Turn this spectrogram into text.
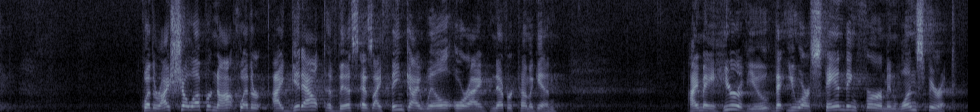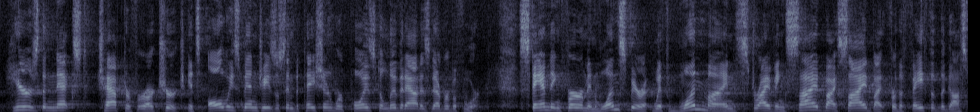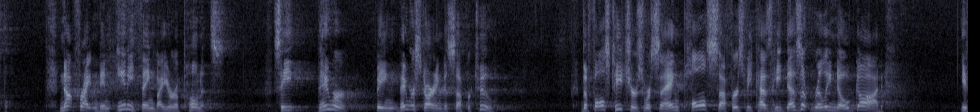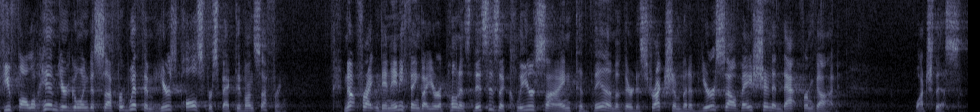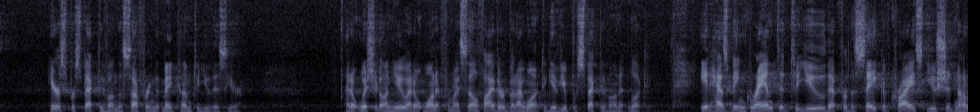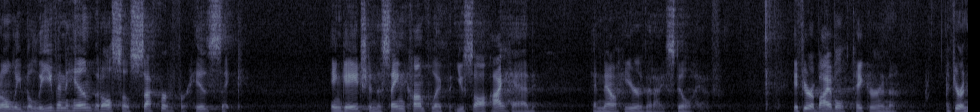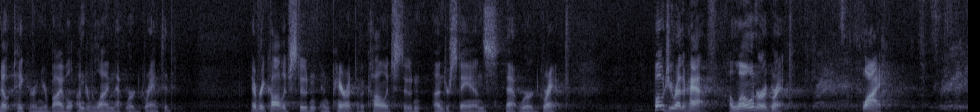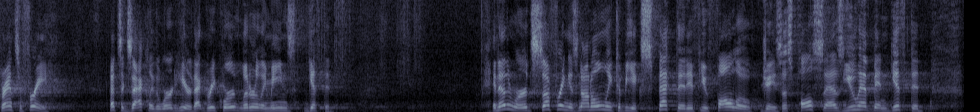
whether I show up or not, whether I get out of this as I think I will or I never come again, I may hear of you that you are standing firm in one spirit. Here's the next chapter for our church. It's always been Jesus' invitation. We're poised to live it out as never before. Standing firm in one spirit, with one mind, striving side by side by, for the faith of the gospel. Not frightened in anything by your opponents. See, they were, being, they were starting to suffer too. The false teachers were saying Paul suffers because he doesn't really know God. If you follow him, you're going to suffer with him. Here's Paul's perspective on suffering. Not frightened in anything by your opponents, this is a clear sign to them of their destruction, but of your salvation and that from God. Watch this. Here's perspective on the suffering that may come to you this year. I don't wish it on you. I don't want it for myself either, but I want to give you perspective on it. Look, it has been granted to you that for the sake of Christ, you should not only believe in him, but also suffer for his sake. Engaged in the same conflict that you saw I had, and now hear that I still have. If you're a Bible taker and a, if you're a note taker in your Bible, underline that word granted. Every college student and parent of a college student understands that word grant. What would you rather have, a loan or a grant? Why? Grants are free. That's exactly the word here. That Greek word literally means gifted. In other words, suffering is not only to be expected if you follow Jesus. Paul says you have been gifted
